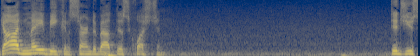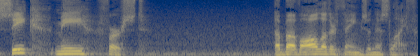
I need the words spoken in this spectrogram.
God may be concerned about this question Did you seek me first above all other things in this life?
